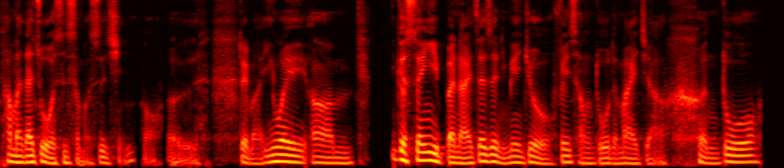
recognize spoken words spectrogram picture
他们在做的是什么事情哦，呃，对嘛？因为嗯，一个生意本来在这里面就有非常多的卖家，很多。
